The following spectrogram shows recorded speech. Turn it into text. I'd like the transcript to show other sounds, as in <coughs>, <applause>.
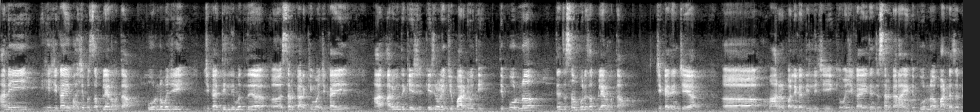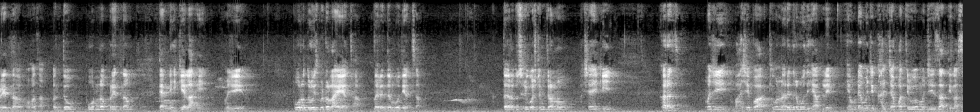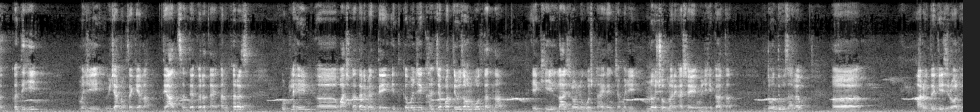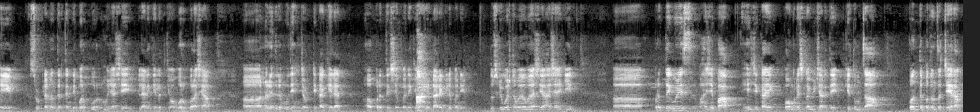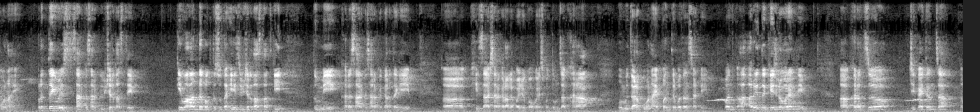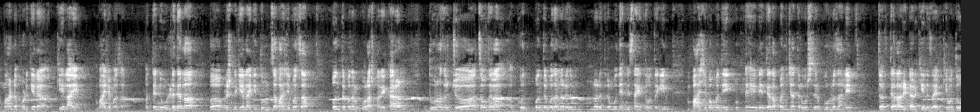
आणि हे जे काही भाजपचा प्लॅन होता पूर्ण म्हणजे जे काय दिल्लीमधलं सरकार किंवा जे काही अरविंद केज केजरीवाल यांची पार्टी होती ती पूर्ण त्यांचा संपवण्याचा प्लॅन होता. जे काय त्यांचे महानगरपालिका दिल्लीची किंवा जे काही त्यांचं सरकार आहे ते पूर्ण पाडण्याचा प्रयत्न होता. पण तो पूर्ण प्रयत्न त्यांनीही केला आहे. म्हणजे पूर्ण धुळीस पेटवला आहे याचा नरेंद्र मोदी यांचा. तर दुसरी गोष्ट मित्रांनो अशी आहे की खरंच म्हणजे भाजपा किंवा नरेंद्र मोदी हे आपले एवढ्या म्हणजे खालच्या पातळीवर म्हणजे जातील असं कधीही म्हणजे विचार नव्हता केला. ते आज सध्या करत आहेत. आणि खरंच कुठल्याही भाषणादरम्यान ते इतकं म्हणजे खालच्या पातळीवर जाऊन बोलतात ना एक ही लाजरवणी गोष्ट आहे त्यांच्या म्हणजे न शोभणारे. अशाही म्हणजे हे करतात. दोन दिवस झालं अरविंद केजरीवाल हे सुटल्यानंतर त्यांनी भरपूर म्हणजे असे प्लॅन केलेत किंवा भरपूर अशा नरेंद्र मोदी यांच्यावर टीका केल्यात अप्रत्यक्षपणे किंवा <coughs> इनडायरेक्टलीपणे दुसरी गोष्ट म्हणजे अशी अशी आहे की प्रत्येक वेळेस भाजपा हे जे काय काँग्रेसला विचारते की तुमचा पंतप्रधानचा चेहरा कोण आहे? प्रत्येक वेळेस सारखं सारखं विचारत असते. किंवा अंधभक्त सुद्धा हेच विचारत असतात की तुम्ही खरं सारखं सारखं करता की हिचा सरकार आलं पाहिजे काँग्रेस पण तुमचा खरा उमेदवार कोण आहे पंतप्रधानसाठी? पण अरविंद केजरीवाल यांनी खरंच जे काही त्यांचा भांडफोड केला केला आहे भाजपाचा पण त्यांनी उलट त्याला प्रश्न केला आहे की तुमचा भाजपाचा पंतप्रधान कोण असणार आहे? कारण दोन हजार चौदाला खुद पंतप्रधान नरेंद्र नरेंद्र मोदी यांनी सांगितलं होतं की भाजपामध्ये कुठल्याही नेत्याला पंच्याहत्तर वर्ष जर पूर्ण झाले तर त्याला रिटायर केलं जाईल. किंवा तो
